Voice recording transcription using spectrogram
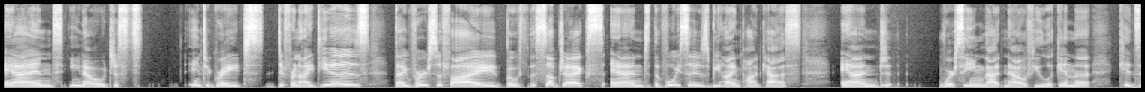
And, you know, just integrate different ideas, diversify both the subjects and the voices behind podcasts. And we're seeing that now if you look in the kids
